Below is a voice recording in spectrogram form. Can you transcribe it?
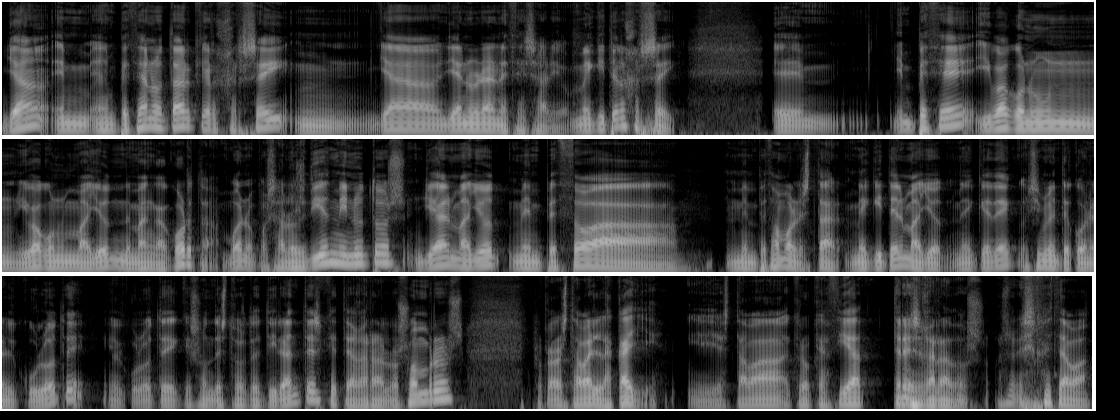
ya em, empecé a notar que el jersey mm, ya, ya no era necesario. Me quité el jersey. Em, empecé, iba con un iba con un maillot de manga corta. Bueno, pues a los 10 minutos ya el maillot me empezó a me empezó a molestar. Me quité el maillot, me quedé simplemente con el culote, el culote que son de estos de tirantes que te agarran los hombros, porque claro, estaba en la calle y estaba, creo que hacía 3 grados. estaba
